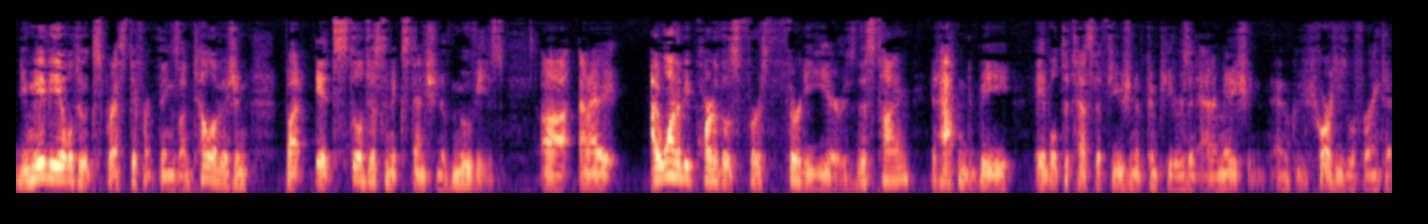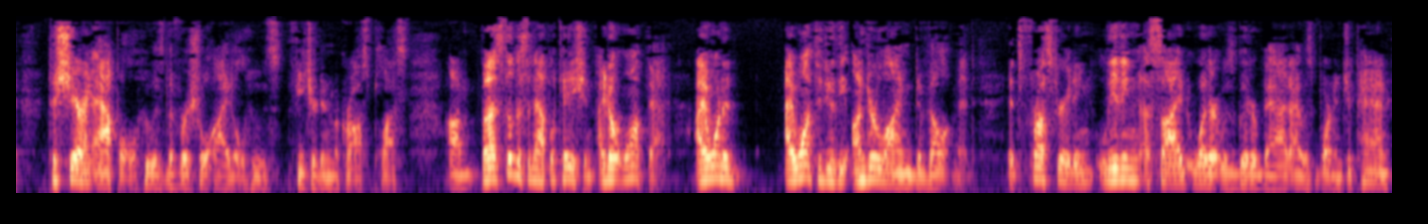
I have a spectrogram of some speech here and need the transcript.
You may be able to express different things on television, but it's still just an extension of movies. Uh, and I, I want to be part of those first 30 years. This time, it happened to be able to test the fusion of computers and animation. And of course, he's referring to, to Sharon Apple, who is the virtual idol who's featured in Macross Plus. Um, but that's still just an application. I don't want that. I wanted, I want to do the underlying development. It's frustrating, leaving aside whether it was good or bad. I was born in Japan.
